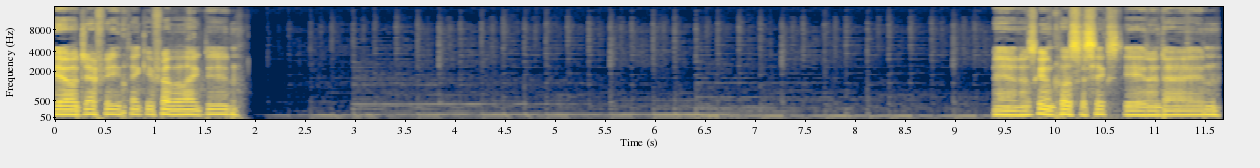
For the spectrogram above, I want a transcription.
Yo, Jeffrey, thank you for the like, dude. Man, I was getting close to 60 and I died.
